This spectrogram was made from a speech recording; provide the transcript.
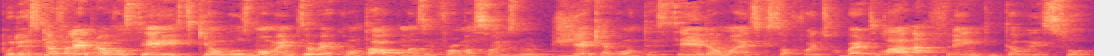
Por isso que eu falei pra vocês que em alguns momentos eu ia contar algumas informações no dia que aconteceram, mas que só foi descoberto lá na frente, então isso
